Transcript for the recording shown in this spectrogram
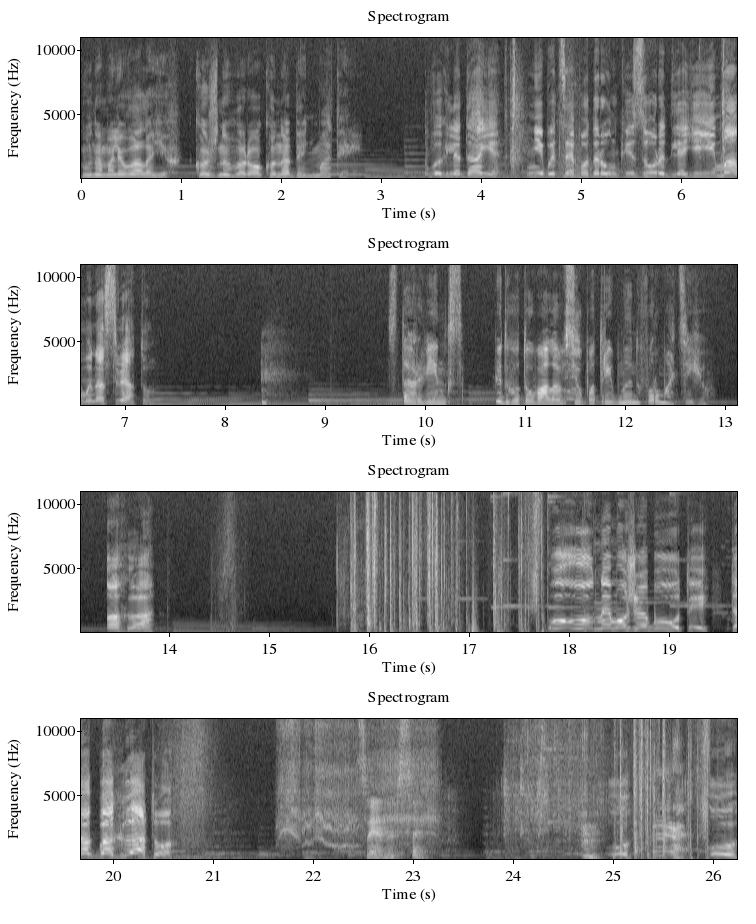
Вона малювала їх кожного року на День матері. Виглядає, ніби це подарунки зори для її мами на свято. Старвінгс підготувала всю потрібну інформацію. Ага. У, не може бути! Так багато! Це не все. О, о,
